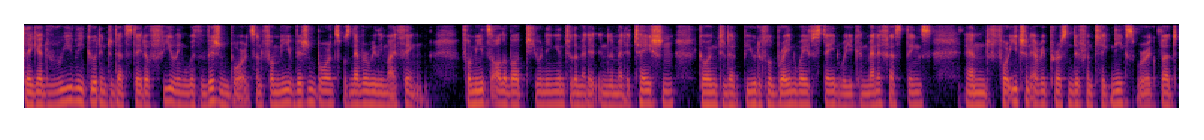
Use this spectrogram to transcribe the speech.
they get really good into that state of feeling with vision boards. And for me vision boards was never really my thing. For me it's all about tuning into the med- in the meditation going to that beautiful brainwave state where you can manifest things and for each and every person different techniques work. But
